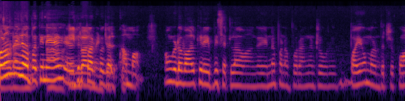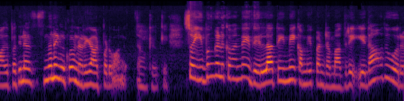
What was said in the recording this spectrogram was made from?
குழந்தைங்களை involvement எதிர்பார்ப்புகள். இருக்கும். ஆமா. அவங்களோட வாழ்க்கையில எப்படி செட்டில் ஆவாங்க என்ன பண்ண போறாங்கன்ற ஒரு பயம் இருந்துட்டு இருக்கும். அதை பத்தின சிந்தனைகளுக்குள்ள நிறைய ஆட்படுவாங்க. ஓகே ஓகே ஸோ இவங்களுக்கு வந்து இது எல்லாத்தையுமே கம்மி பண்ற மாதிரி ஏதாவது ஒரு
